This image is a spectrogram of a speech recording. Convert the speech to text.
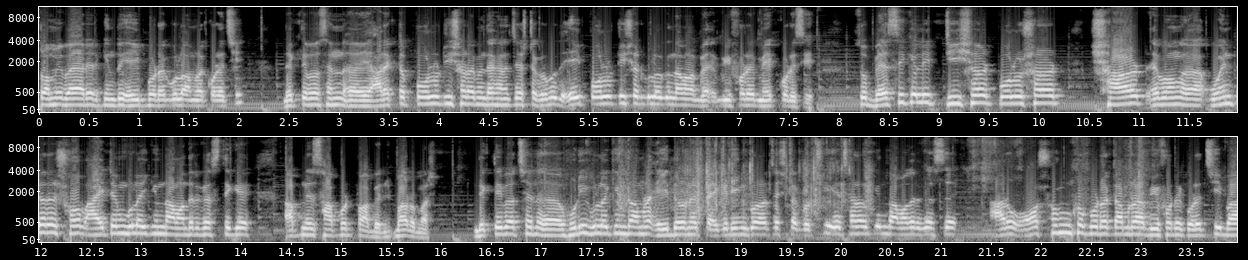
টমি বায়ারের কিন্তু এই প্রোডাক্টগুলো আমরা করেছি। দেখতে পাচ্ছেন আরেকটা পোলো টি শার্ট আমি দেখানোর চেষ্টা করব। এই পোলো টি শার্টগুলো কিন্তু আমরা বিফোরে মেক করেছি। So basically T shirt polo shirt shirt এবং উইন্টারের সব আইটেমগুলোই কিন্তু আমাদের কাছ থেকে আপনি সাপোর্ট পাবেন বারো মাস। দেখতেই পাচ্ছেন হুডিগুলো কিন্তু আমরা এই ধরনের প্যাকেটিং করার চেষ্টা করছি। এছাড়াও কিন্তু আমাদের কাছে আরও অসংখ্য প্রোডাক্ট আমরা বিফোরে করেছি বা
